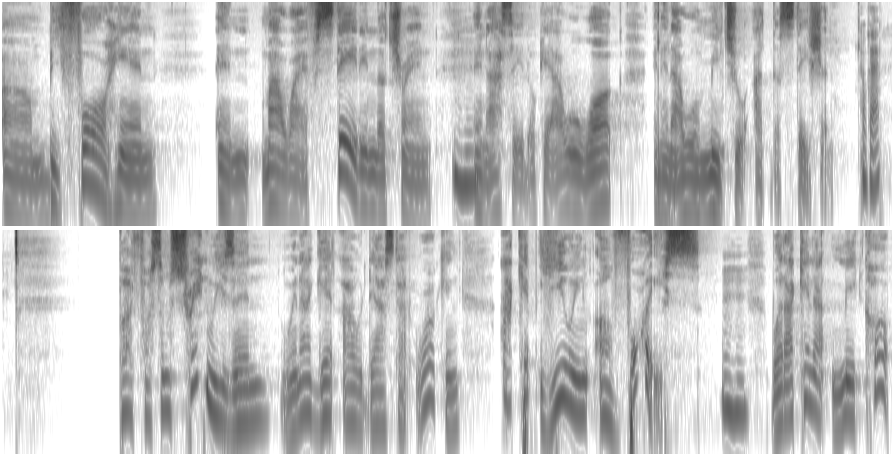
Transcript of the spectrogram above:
um, beforehand, and my wife stayed in the train. And I said, Okay, I will walk and then I will meet you at the station. Okay. But for some strange reason, when I get out there, I start working, I kept hearing a voice. Mm-hmm. But I cannot make up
